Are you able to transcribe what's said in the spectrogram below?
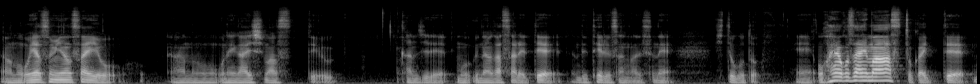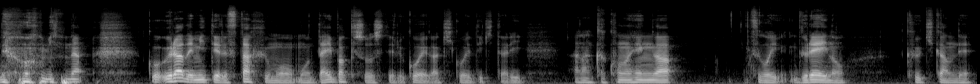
あのおやすみなさいをあのお願いしますっていう感じでもう促されてでてるさんがですね一言、えー、おはようございます」とか言ってでもみんなこう裏で見てるスタッフももう大爆笑してる声が聞こえてきたりあなんかこの辺がすごいグレーの空気感で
